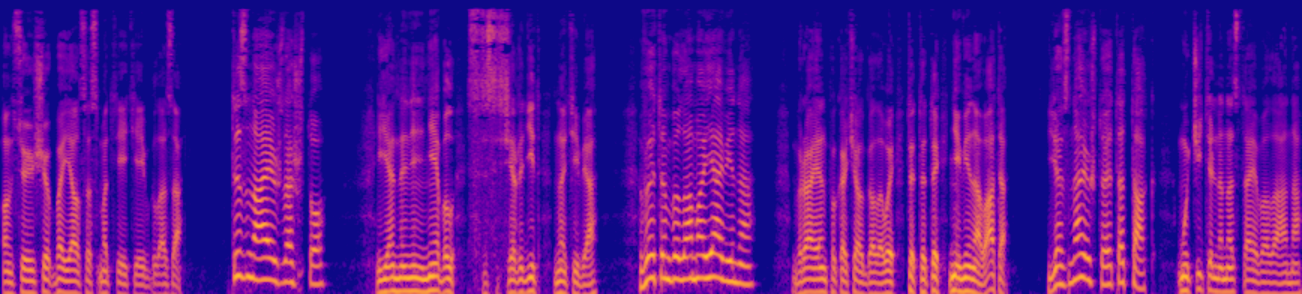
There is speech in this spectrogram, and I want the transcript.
Он все еще боялся смотреть ей в глаза. «Ты знаешь, за что?» «Я не, был сердит на тебя. В этом была моя вина». Брайан покачал головой. «Ты-ты-ты не виновата». «Я знаю, что это так», — мучительно настаивала она.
